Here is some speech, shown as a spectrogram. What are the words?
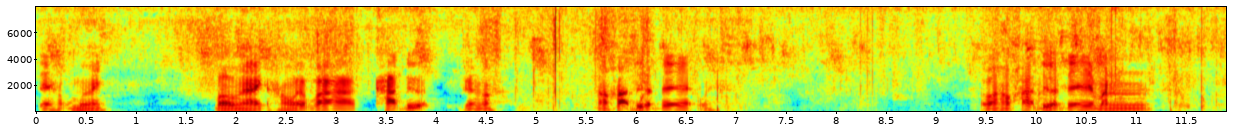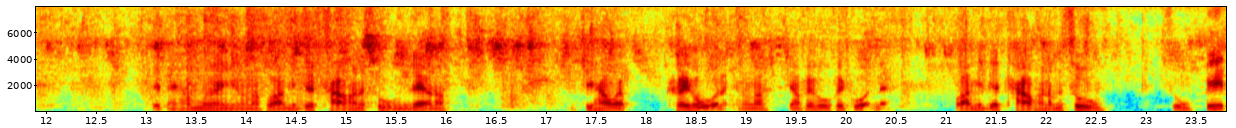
แต่หักเมื่อย เบาง่ายกับเขาแบบว่าขาดเลือดเพียงเนาะเขาขาดเลือดแต่โอ้ยเพราะว่าเขาขาดเลือดแต่มันเจ็ดให้เขาเมื่อยอยู่เนะเพราะว่ามีเลือดขาวเขาน่ะสูงอยู่แล้วเนาะที่เขาแบบเคยหู้เนี่ยเนาะที่เขาเคยหู้เคยกวดเนี่ยว่ามีเลือดขาวเขาน่ะมันสูง สูงปี๊ด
